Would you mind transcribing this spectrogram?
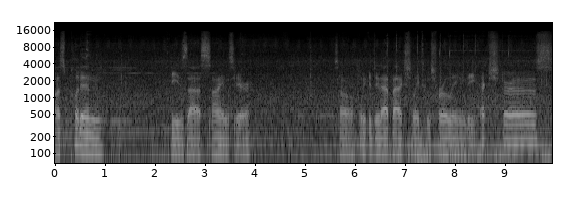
let's put in these uh, signs here. So we could do that by actually controlling the extras.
